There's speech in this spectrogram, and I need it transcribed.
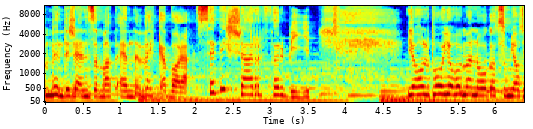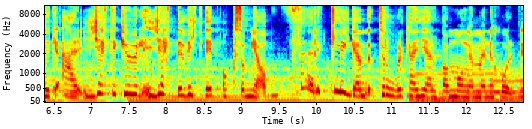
men det känns som att en vecka bara svischar förbi. Jag håller på att jobba med något som jag tycker är jättekul, jätteviktigt och som jag verkligen tror kan hjälpa många människor.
